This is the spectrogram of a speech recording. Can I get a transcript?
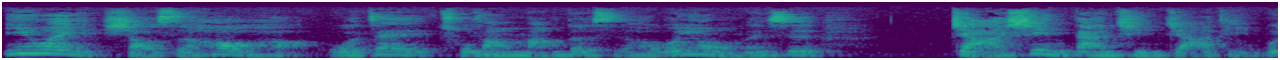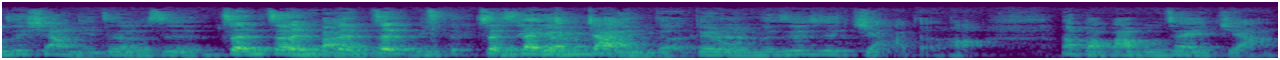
因为小时候哈，我在厨房忙的时候，因为我们是。假性单亲家庭不是像你这个是真正版的，你这是原版的，对我们这是假的哈。那爸爸不在家，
